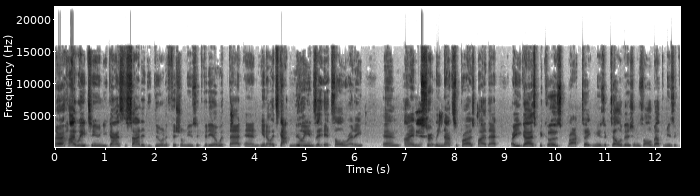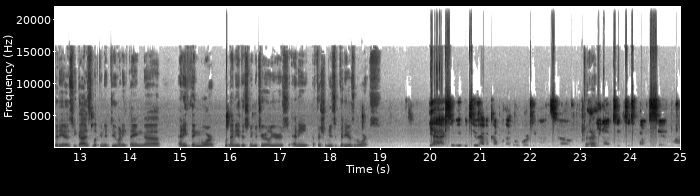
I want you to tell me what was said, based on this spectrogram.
uh, Highway Tune, you guys decided to do an official music video with that, and you know it's got millions of hits already, and I'm Yeah. certainly not surprised by that. Are you guys, because Rock Titan Music Television is all about the music videos, you guys looking to do anything, uh, anything more with any of this new material yours? Any official music videos in the works? Yeah, actually, we, we do have a couple that we're working on. So, but, you know, to, to, to come soon, we'll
